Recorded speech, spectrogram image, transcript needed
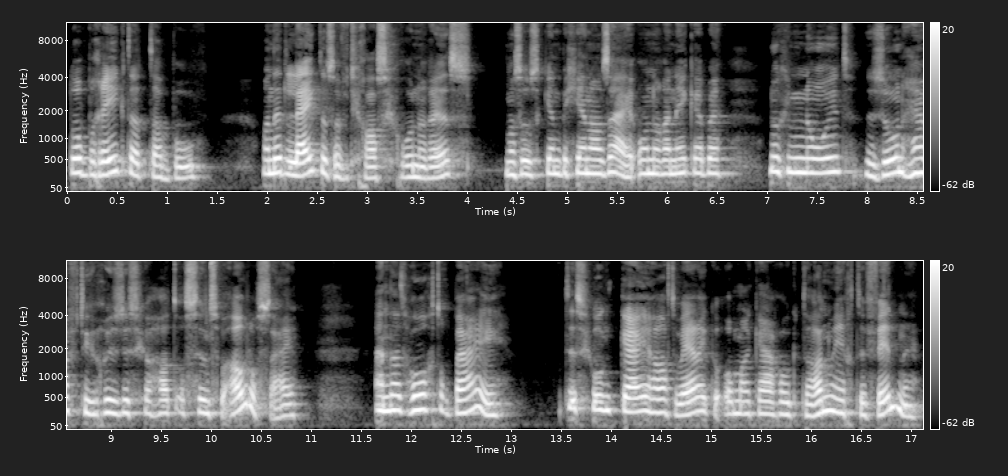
Doorbreek dat taboe. Want het lijkt alsof het gras groener is. Maar zoals ik in het begin al zei, Honor en ik hebben nog nooit zo'n heftige ruzies gehad als sinds we ouders zijn. En dat hoort erbij. Het is gewoon keihard werken om elkaar ook dan weer te vinden.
